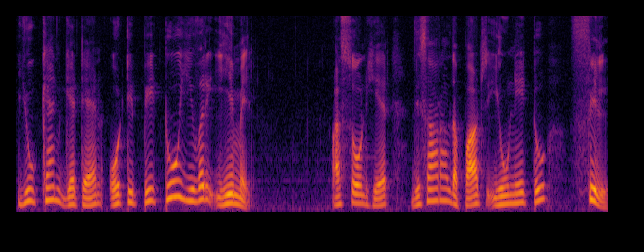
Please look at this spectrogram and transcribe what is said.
you can get an OTP to your email as shown here these are all the parts you need to fill.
